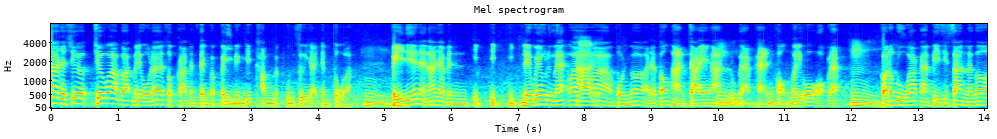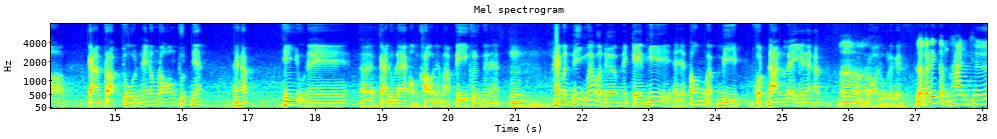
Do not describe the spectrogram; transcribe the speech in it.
น่าจะเชื่อเชื่อว่ามาริโอได้ประสบการณ์เต็มๆกับปีหนึ่งที่ทำแบบกุนซื้อใหญ่เต็มตัวอืมปีนี้เนี่ยน่าจะเป็นอีกอีกอีกเลเวลหนึ่งแล้วว่าใช่ว่าคนก็อาจจะต้องอ่านใจอ่านอืมรูปแบบแผนของมาริโอออกแล้วอืมก็ต้องดูว่าการปีซีซั่นแล้วก็การปรับจูนให้น้องๆชุดเนี้ยนะครับ ที่อยู่ในเอ่อการดูแลของเขาเนี่ยมาปีครึ่งแล้วเนี่ยอืมให้มันนิ่งมากกว่าเดิมในเกมที่อาจจะต้องแบบบีบกดดันอะไรอย่างเงี้ยนะครับอ่าต้องรอดูแล้วกัน แล้วก็ที่สำคัญคือ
